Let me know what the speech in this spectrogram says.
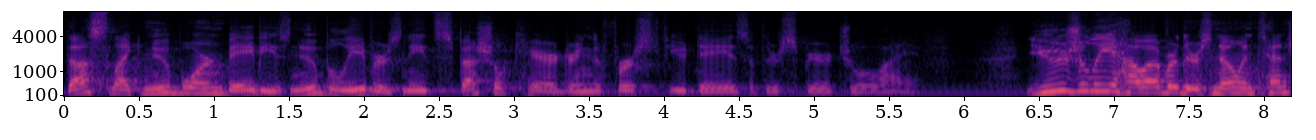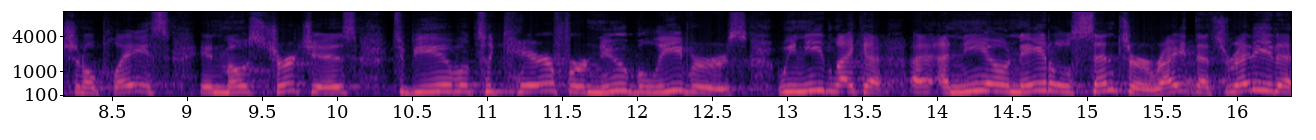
Thus, like newborn babies, new believers need special care during the first few days of their spiritual life. Usually, however, there's no intentional place in most churches to be able to care for new believers. We need like a, a, a neonatal center, right? That's ready to,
